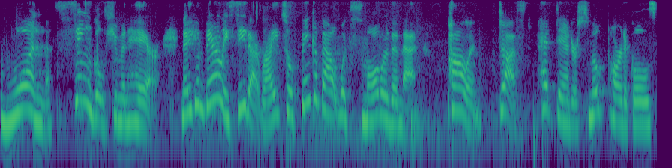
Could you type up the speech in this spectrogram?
one single human hair. Now you can barely see that, right? So think about what's smaller than that pollen, dust, pet dander, smoke particles.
